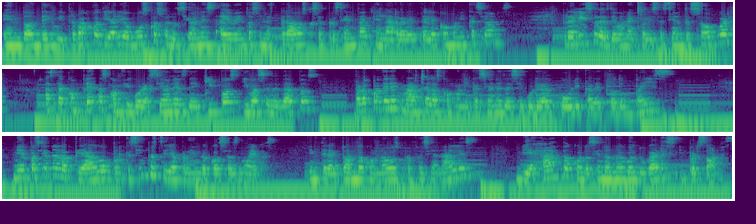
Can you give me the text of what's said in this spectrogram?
en donde en mi trabajo diario busco soluciones a eventos inesperados que se presentan en la red de telecomunicaciones. Realizo desde una actualización de software hasta complejas configuraciones de equipos y base de datos para poner en marcha las comunicaciones de seguridad pública de todo un país. Me apasiona lo que hago porque siempre estoy aprendiendo cosas nuevas, interactuando con nuevos profesionales, viajando, conociendo nuevos lugares y personas.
